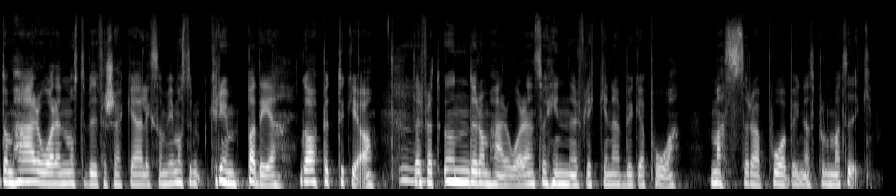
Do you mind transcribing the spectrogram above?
de här åren måste vi försöka, liksom, vi måste krympa det gapet tycker jag. Mm. Därför att under de här åren så hinner flickorna bygga på massor av påbyggnadsproblematik.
